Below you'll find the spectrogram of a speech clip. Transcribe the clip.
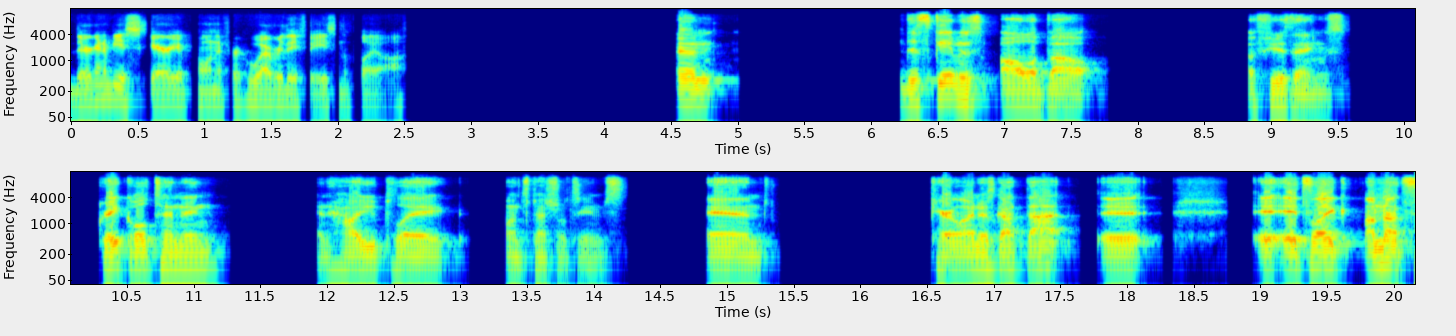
they're going to be a scary opponent for whoever they face in the playoff. And this game is all about a few things great goaltending and how you play on special teams, and Carolina's got that. It, it it's like I'm not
